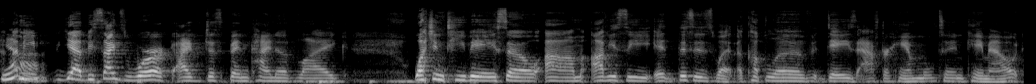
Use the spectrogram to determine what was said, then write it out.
Yeah. I mean, yeah, besides work, I've just been kind of like watching TV. So, um, obviously, it, this is what a couple of days after Hamilton came out.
